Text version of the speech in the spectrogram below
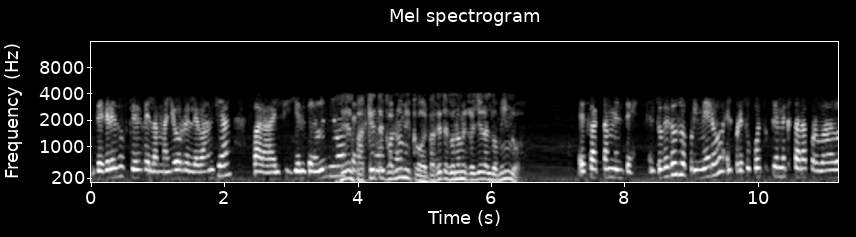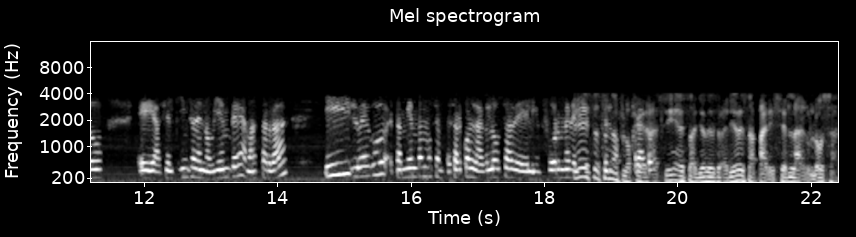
de egresos, que es de la mayor relevancia para el siguiente año. Sí, el paquete económico, el paquete económico llega el domingo. Exactamente. Entonces, eso es lo primero. El presupuesto tiene que estar aprobado eh, hacia el 15 de noviembre, a más tardar. Y luego también vamos a empezar con la glosa del informe del... Esa es una flojera, sí, esa ya debería desaparecer la glosa.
